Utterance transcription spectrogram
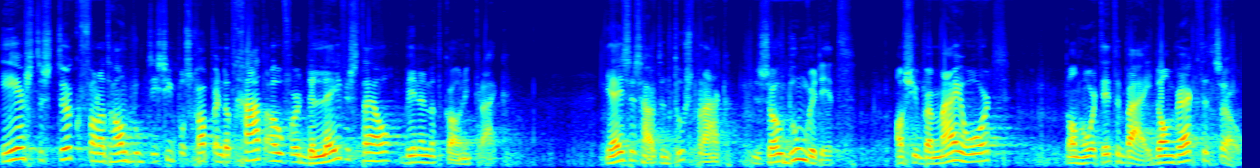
eerste stuk van het handboek Discipelschap en dat gaat over de levensstijl binnen het koninkrijk. Jezus houdt een toespraak, zo doen we dit. Als je bij mij hoort, dan hoort dit erbij. Dan werkt het zo.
